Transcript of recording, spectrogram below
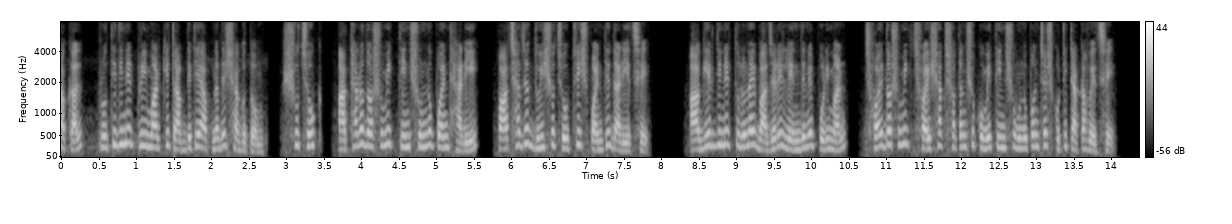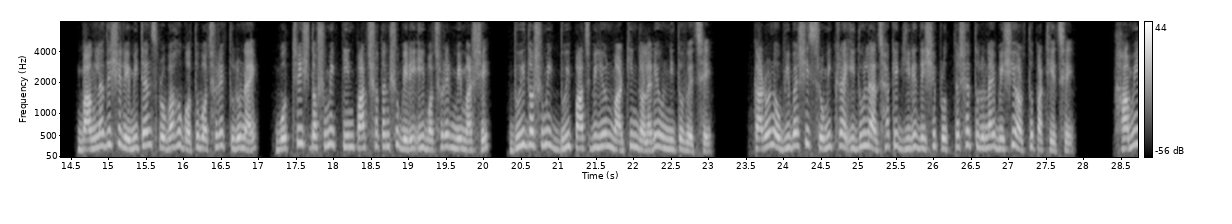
সকাল। প্রতিদিনের প্রি মার্কেট আপডেটে আপনাদের স্বাগতম। সূচক আঠারো দশমিক তিন শূন্য পয়েন্ট হারিয়ে পাঁচ হাজার দুইশো চৌত্রিশ পয়েন্টে দাঁড়িয়েছে। আগের দিনের তুলনায় বাজারে লেনদেনের পরিমাণ ছয় দশমিক ছয় সাত শতাংশ কমে তিনশো উনপঞ্চাশ কোটি টাকা হয়েছে। বাংলাদেশে রেমিট্যান্স প্রবাহ গত বছরের তুলনায় বত্রিশ দশমিক তিন পাঁচ শতাংশ বেড়ে এই বছরের মে মাসে দুই দশমিক দুই পাঁচ বিলিয়ন মার্কিন ডলারে উন্নীত হয়েছে। কারণ অভিবাসী শ্রমিকরা ঈদুল আজহাকে ঘিরে দেশে প্রত্যাশার তুলনায় বেশি অর্থ পাঠিয়েছে। হামি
